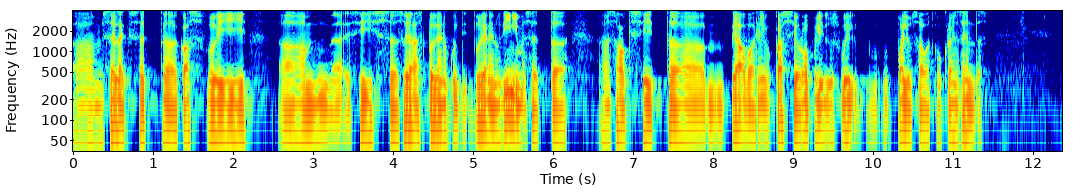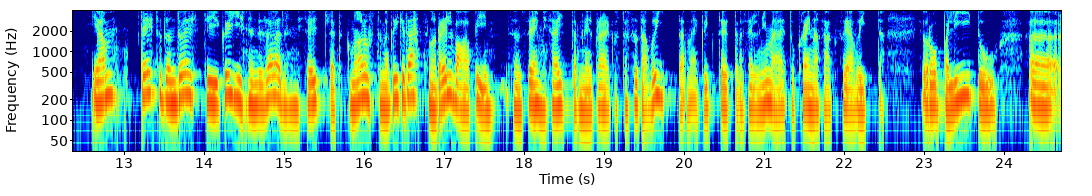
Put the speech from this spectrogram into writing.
ähm, selleks, et äh, kasvõi ähm, siis sõja eest põgenenud, põgenenud inimesed äh, saaksid peavarju kas Euroopa Liidus või paljud saavad ka Ukrainas endas. Jah, tehtud on tõesti kõigis nendes alades, mis sa ütled, kui me alustame, kõige tähtsam on relvaabi, see on see, mis aitab neil praegu seda sõda võita, me kõik töötame selle nimel, et Ukraina saaks sõja võita. Euroopa Liidu äh,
